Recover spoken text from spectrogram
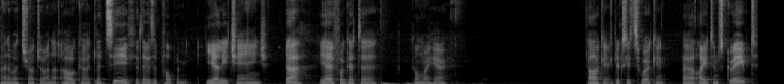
and I'm gonna try to run our code let's see if there is a problem. Yearly change. Ah yeah I forgot to come right here okay it looks it's working. Uh, item scraped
